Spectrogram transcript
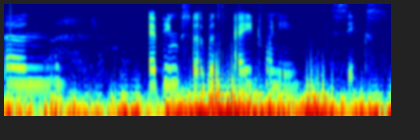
And Epping service A26.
